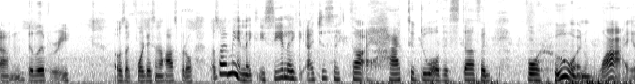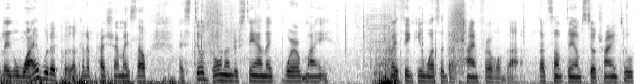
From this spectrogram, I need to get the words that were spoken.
um, delivery. I was like four days in the hospital. That's what I mean. Like you see, like I just like thought I had to do all this stuff, and for who and why? Like why would I put that kind of pressure on myself? I still don't understand like where my my thinking was at that time for all that. That's something I'm still trying to,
